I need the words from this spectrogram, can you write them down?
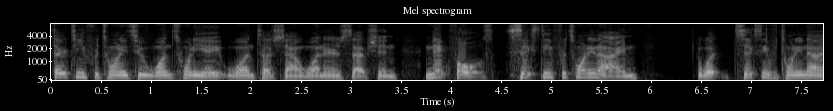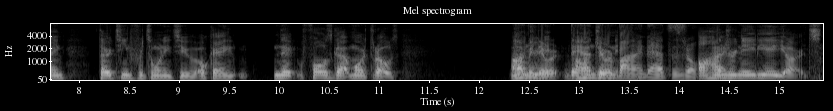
13 for 22, 128, one touchdown, one interception. Nick Foles, 16 for 29. What? 16 for 29, 13 for 22. Okay, Nick Foles got more throws. I mean, they were they, had, they were behind. They had to throw. Right. 188 yards.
